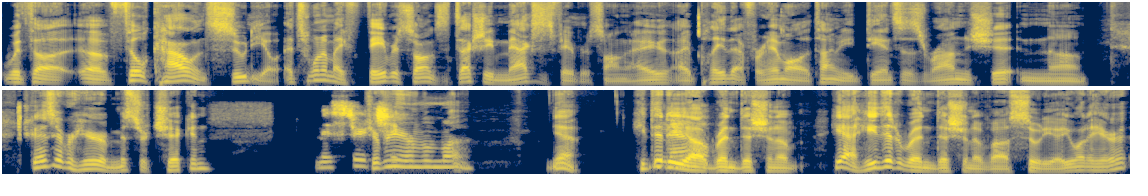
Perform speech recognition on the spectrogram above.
with uh, uh Phil Collins Sussudio. It's one of my favorite songs. It's actually Max's favorite song. I I play that for him all the time. He dances around and shit. And uh, did you guys ever hear of Mr. Chicken? Mr. Did you ever hear of him? Uh, yeah, he did a uh, rendition of. Yeah, he did a rendition of uh, Sussudio. You want to hear it?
